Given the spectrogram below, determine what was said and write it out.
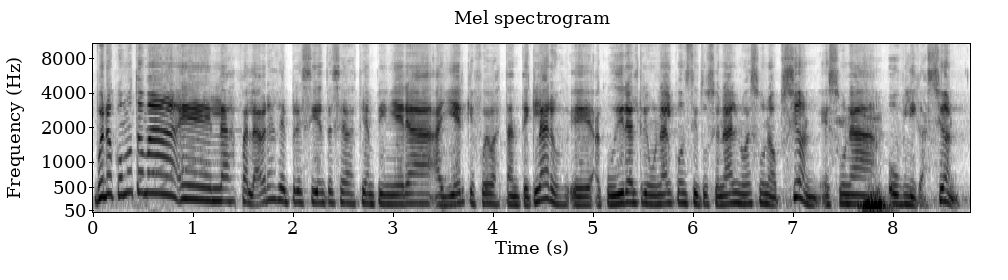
Bueno, ¿cómo toma eh, las palabras del presidente Sebastián Piñera ayer, que fue bastante claro? Eh, acudir al Tribunal Constitucional no es una opción, es una obligación.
